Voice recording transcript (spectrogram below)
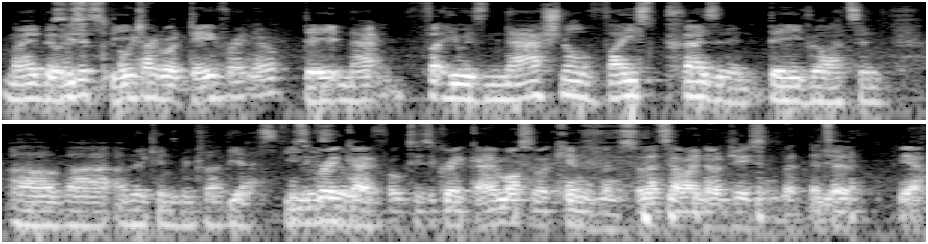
my ability to this, speak. are we talking about Dave right now? Dave, na- he was National Vice President Dave Watson of uh, of the Kinsman Club. Yes, he He's a great guy, folks. He's a great guy. I'm also a kinsman, so that's how I know Jason. But it's a yeah.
